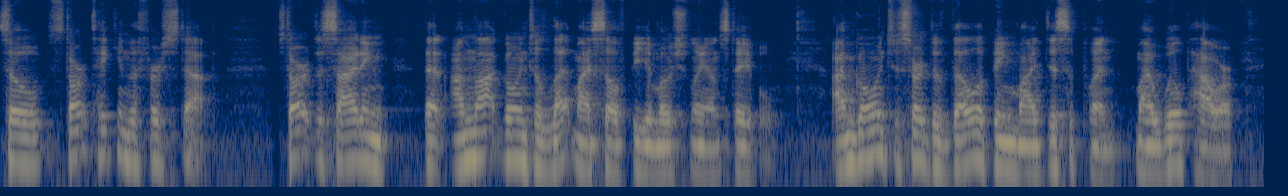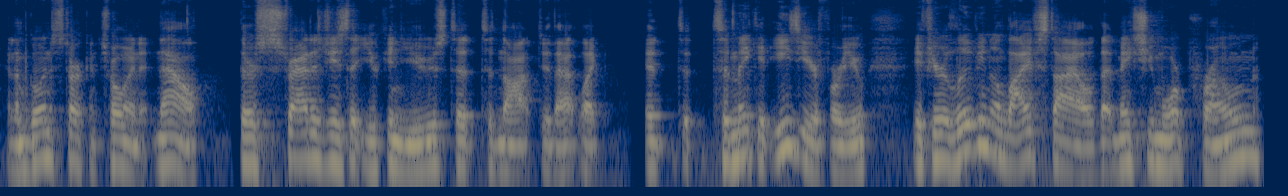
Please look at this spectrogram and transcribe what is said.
So start taking the first step. Start deciding that I'm not going to let myself be emotionally unstable. I'm going to start developing my discipline, my willpower, and I'm going to start controlling it. Now, there's strategies that you can use to, to not do that, like it, to, to make it easier for you if you're living a lifestyle that makes you more prone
